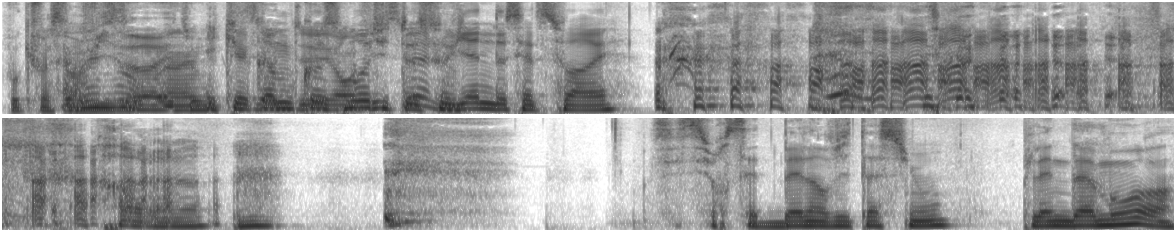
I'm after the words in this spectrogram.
Faut qu'il fasse Ah un visa non, et tout. Et que comme Cosmo, tu te souviennes de cette soirée. Oh là là. C'est sur cette belle invitation, pleine d'amour,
